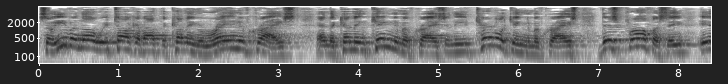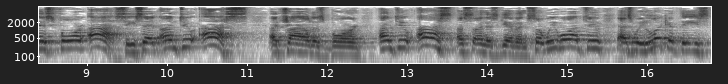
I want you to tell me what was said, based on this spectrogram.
So even though we talk about the coming reign of Christ and the coming kingdom of Christ and the eternal kingdom of Christ, this prophecy is for us. He said, Unto us a child is born, unto us a son is given. So we want to, as we look at these,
